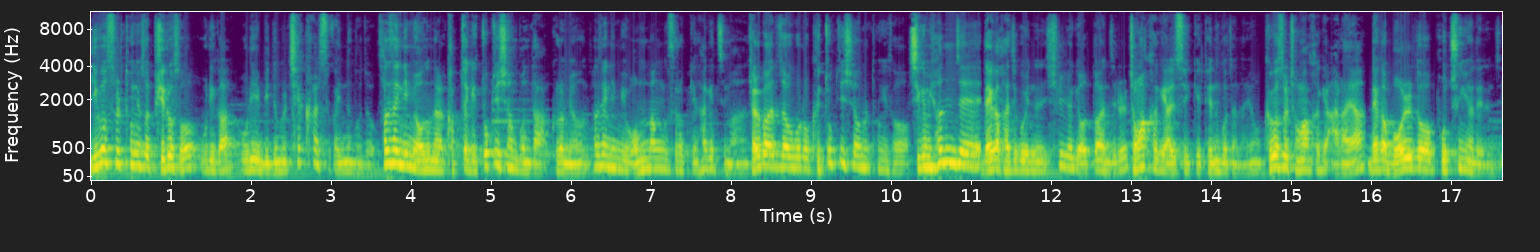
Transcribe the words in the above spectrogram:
이것을 통해서 비로소 우리가 우리의 믿음을 체크할 수가 있는 거죠. 선생님이 어느 날 갑자기 쪽지 시험 본다. 그러면 선생님이 원망스럽긴 하겠지만 결과적으로 그 쪽지 시험을 통해서 지금 현재 내가 가지고 있는 실력이 어떠한지를 정확하게 알 수 있게 되는 거잖아요. 그것을 정확하게 알아야 내가 뭘 더 보충해야 되는지.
